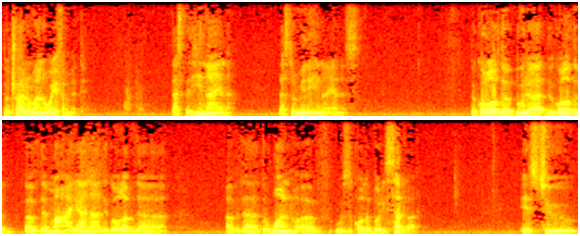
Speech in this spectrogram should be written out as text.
don't try to run away from it. That's the Hinayana. That's the really Hinayanas. The goal of the Buddha, the goal of the, of the Mahayana, the goal of the of the, the one of who's called the bodhisattva is to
